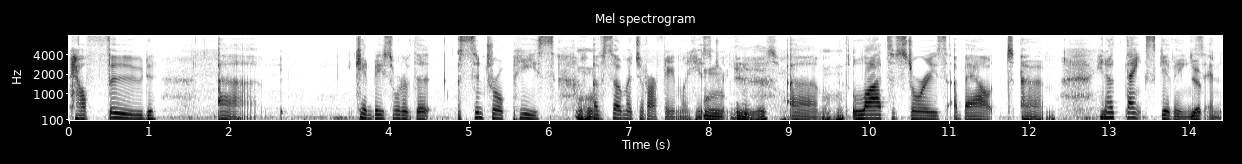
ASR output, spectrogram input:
how food uh, can be sort of the central piece Mhm. of so much of our family history. Mm, it is. Um, Lots of stories about, um, you know, Thanksgivings Yep. and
